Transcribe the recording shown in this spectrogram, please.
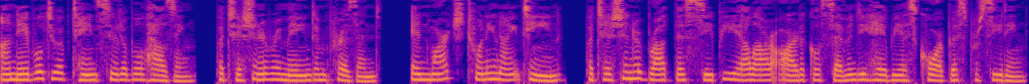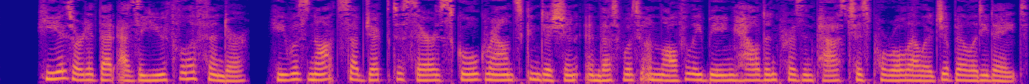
Unable to obtain suitable housing, petitioner remained imprisoned. In March 2019, petitioner brought this CPLR Article 70 habeas corpus proceeding. He asserted that as a youthful offender, he was not subject to SARA's school grounds condition and thus was unlawfully being held in prison past his parole eligibility date.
